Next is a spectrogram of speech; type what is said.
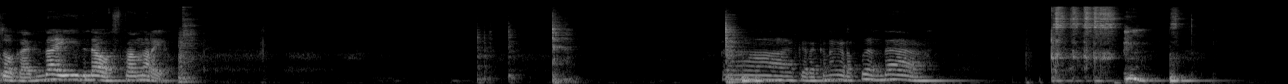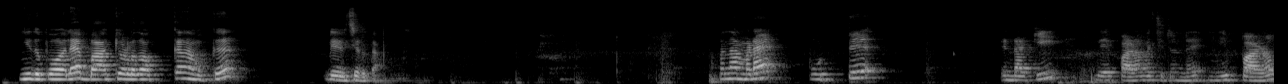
കൊടുത്തു നോക്കാം. എന്തായി ഇതിന്റെ അവസ്ഥ എന്നറിയാം. കിടക്കണ കിടപ്പ് കണ്ട. ഇതുപോലെ ബാക്കിയുള്ളതൊക്കെ നമുക്ക് വേവിച്ചെടുക്കാം. അപ്പം നമ്മുടെ പുട്ട് ഉണ്ടാക്കി പഴം വെച്ചിട്ടുണ്ട്. ഇനി പഴം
